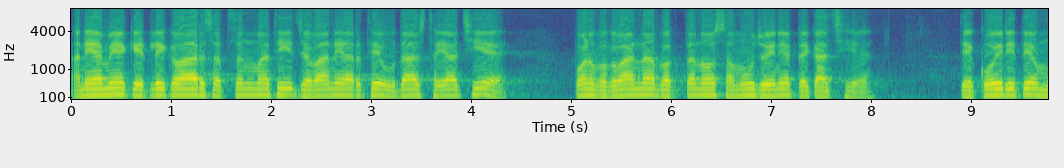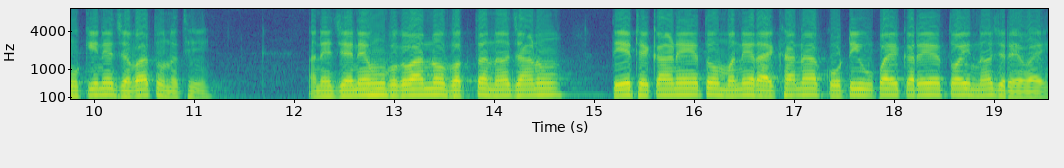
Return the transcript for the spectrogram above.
અને અમે કેટલીક વાર સત્સંગમાંથી જવાને અર્થે ઉદાસ થયા છીએ પણ ભગવાનના ભક્તનો સમૂહ જોઈને ટેકા છીએ. તે કોઈ રીતે મૂકીને જવાતું નથી. અને જેને હું ભગવાનનો ભક્ત ન જાણું તે ઠેકાણે તો મને રાખાના કોટી ઉપાય કરે તોય ન જ રહેવાય.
